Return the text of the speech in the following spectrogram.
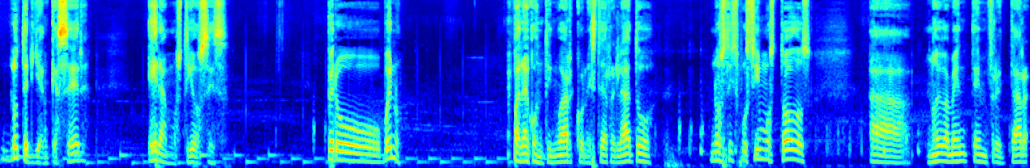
no tenían que hacer, éramos dioses. Pero bueno, para continuar con este relato, nos dispusimos todos a nuevamente enfrentar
